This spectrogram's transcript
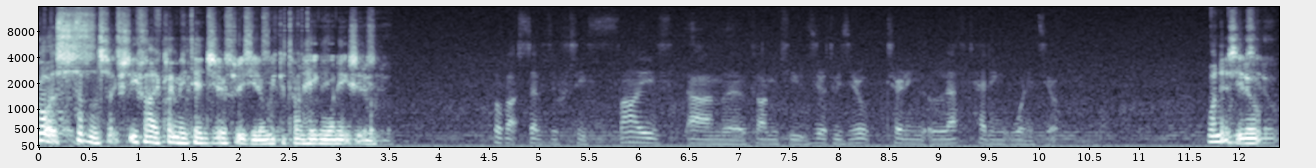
Polcott 765, climbing maintain 030, make a turn heading 180. Polcott 7635 um, uh, climbing to 030 turning left heading 180 180.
